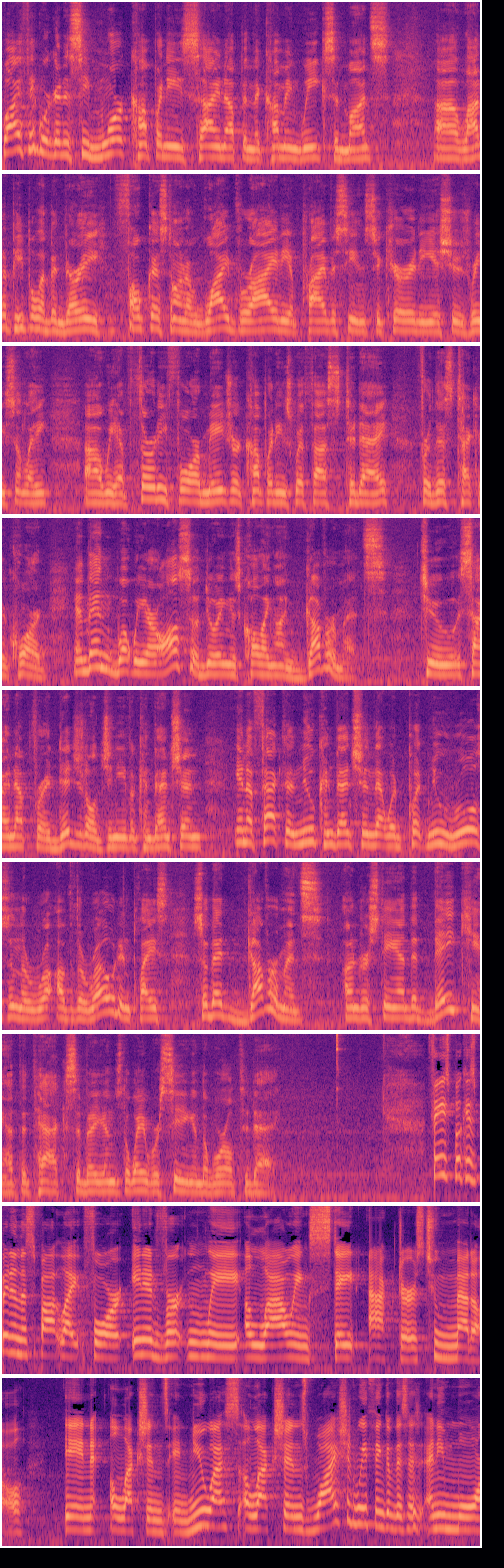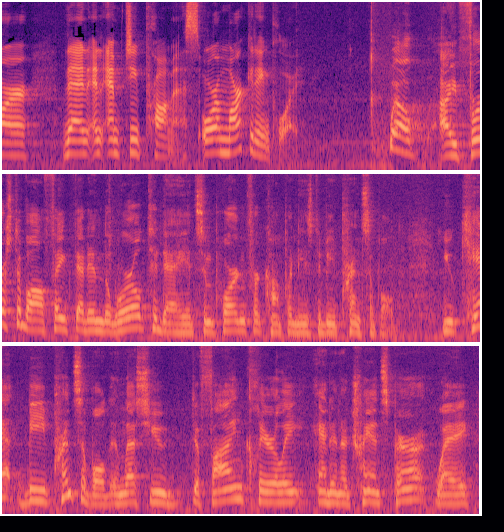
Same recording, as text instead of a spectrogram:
Well, I think we're going to see more companies sign up in the coming weeks and months. Uh, a lot of people have been very focused on a wide variety of privacy and security issues recently. Uh, we have 34 major companies with us today for this tech accord. And then what we are also doing is calling on governments to sign up for a digital Geneva Convention. In effect, a new convention that would put new rules the of the road in place so that governments understand that they can't attack civilians the way we're seeing in the world today. Facebook has been in the spotlight for inadvertently allowing state actors to meddle in elections, in U.S. elections. Why should we think of this as any more than an empty promise or a marketing ploy? Well, I first of all think that in the world today, it's important for companies to be principled. You can't be principled unless you define clearly and in a transparent way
